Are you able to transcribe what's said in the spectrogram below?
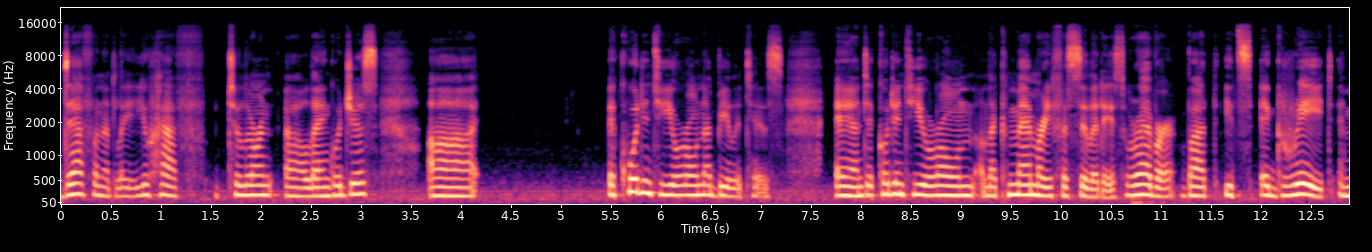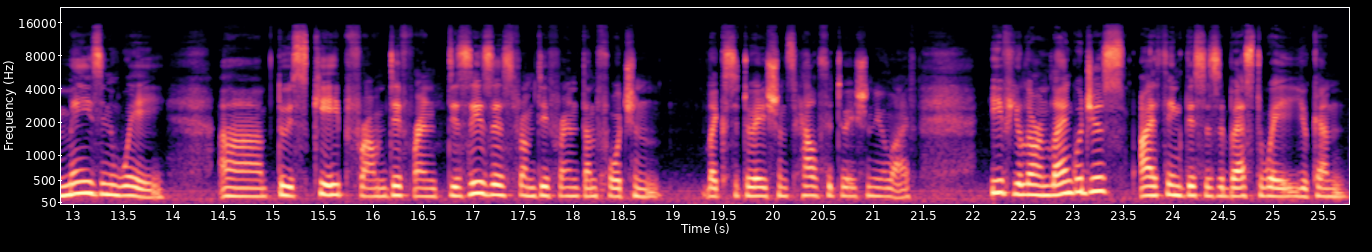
definitely you have to learn uh, languages uh, according to your own abilities and according to your own like memory facilities wherever but it's a great amazing way uh, to escape from different diseases from different unfortunate like situations health situation in your life. If you learn languages i think this is the best way you can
